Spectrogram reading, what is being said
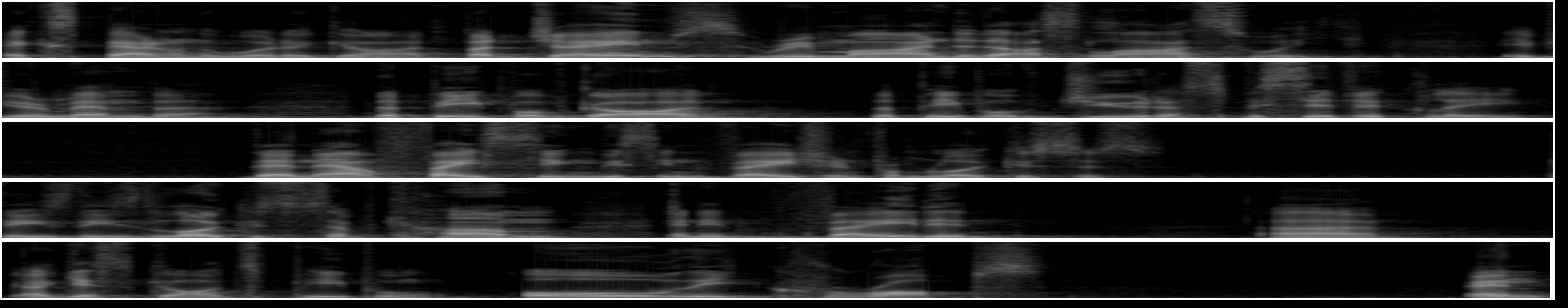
expounding the Word of God. But James reminded us last week, if you remember, the people of God, the people of Judah specifically, they're now facing this invasion from locusts. These, these locusts have come and invaded, uh, I guess, God's people, all the crops. And,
